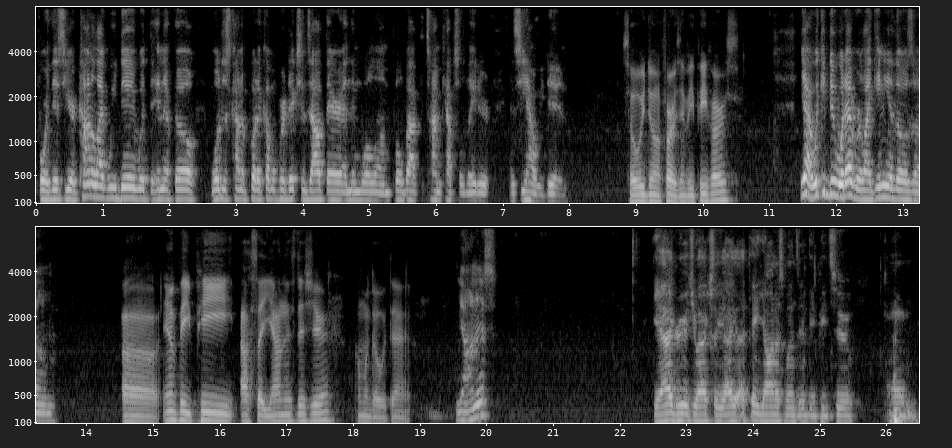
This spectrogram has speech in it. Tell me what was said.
for this year, kind of like we did with the NFL. We'll just kind of put a couple predictions out there, and then we'll um pull back the time capsule later and see how we did. So what we doing first? MVP first? Yeah, we could do whatever, like any of those. Um, Uh, MVP. I'll say Giannis this year. I'm gonna go with that. Giannis. Yeah, I agree with you. Actually, I, I think Giannis wins MVP too. Um,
